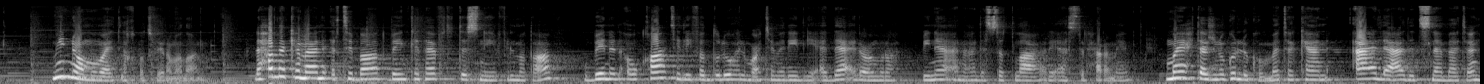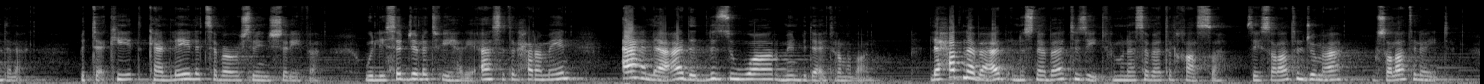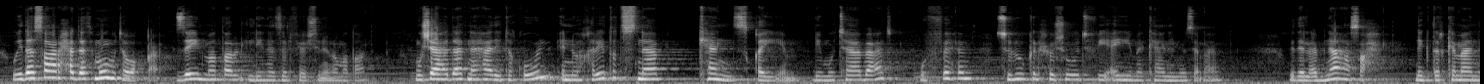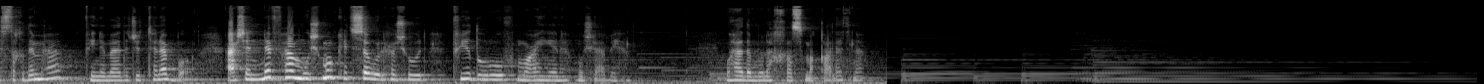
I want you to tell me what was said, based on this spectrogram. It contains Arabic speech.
مين نومه ما يتلخبط في رمضان؟ لاحظنا كمان ارتباط بين كثافة التسنيم في المطاف وبين الأوقات اللي يفضلوها المعتمرين لأداء العمرة بناء على استطلاع رئاسة الحرمين. وما يحتاج نقول لكم متى كان أعلى عدد سنابات عندنا. بالتأكيد كان ليلة 27 الشريفة واللي سجلت فيها رئاسة الحرمين أعلى عدد للزوار من بداية رمضان. لاحظنا بعد أن سنابات تزيد في المناسبات الخاصة زي صلاة الجمعة وصلاة العيد. وإذا صار حدث مو متوقع زي المطر اللي نزل في عشرين رمضان. مشاهداتنا هذه تقول أنه خريطة سناب كنز قيم لمتابعة وفهم سلوك الحشود في أي مكان وزمان. وإذا لعبناها صح نقدر كمان نستخدمها في نماذج التنبؤ عشان نفهم وش ممكن تسوي الحشود في ظروف معينة مشابهة. وهذا ملخص مقالتنا.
